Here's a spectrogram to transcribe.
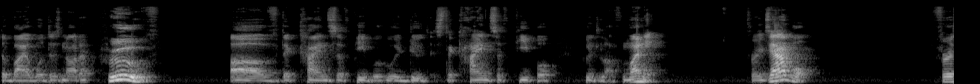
the Bible does not approve of the kinds of people who would do this, the kinds of people who'd love money. For example, 1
